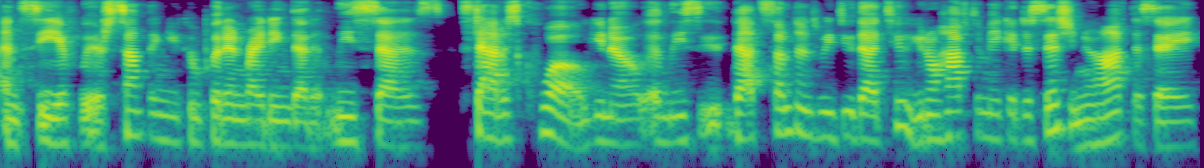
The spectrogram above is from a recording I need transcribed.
and see if there's something you can put in writing that at least says status quo you know at least that's sometimes we do that too. You don't have to make a decision. You don't have to say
